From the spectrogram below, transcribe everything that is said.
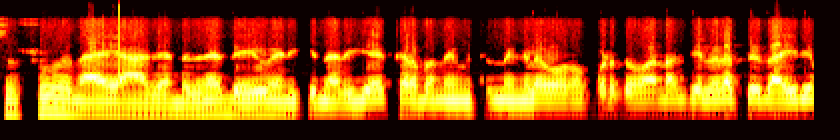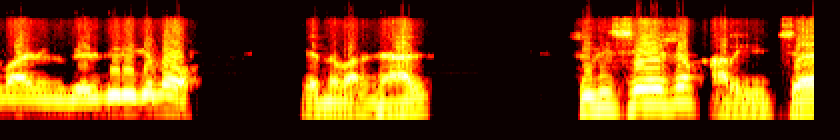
ശുശ്രൂഷനായി ആകേണ്ടതിനെ ദൈവം എനിക്ക് നൽകിയ ക്രമനിമിത്തം നിങ്ങളെ ഓർമ്മപ്പെടുത്തുവാനും ചിലയിടത്ത് ധൈര്യമായി നിങ്ങൾ എഴുതിയിരിക്കുന്നു എന്ന് പറഞ്ഞാൽ സുവിശേഷം അറിയിച്ച്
